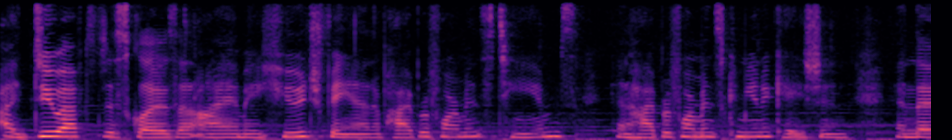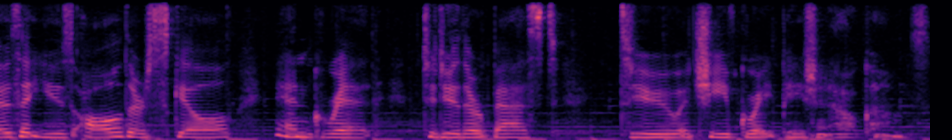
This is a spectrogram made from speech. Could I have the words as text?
I do have to disclose that I am a huge fan of high performance teams and high performance communication and those that use all their skill and grit to do their best to achieve great patient outcomes.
